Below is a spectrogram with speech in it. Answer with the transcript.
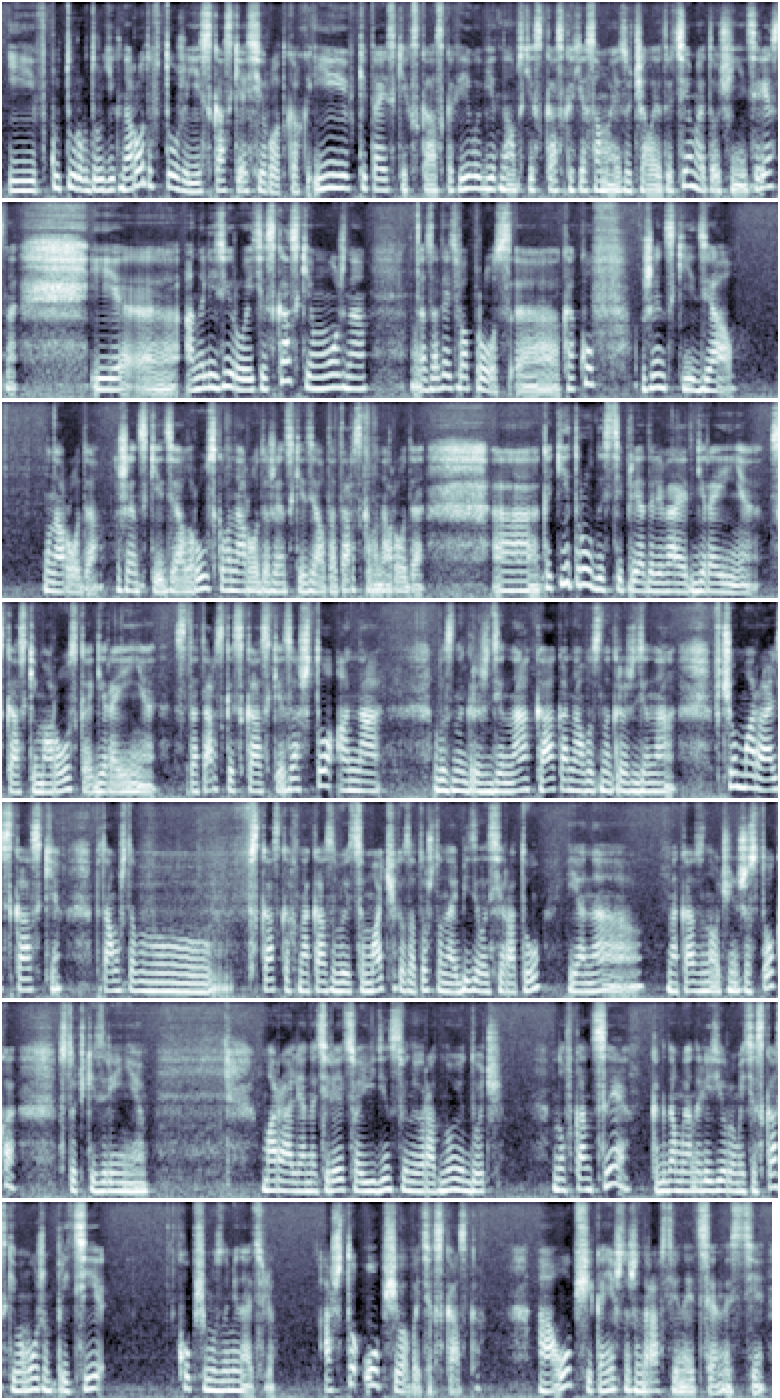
и в культурах других народов тоже есть сказки о сиротках. И в китайских сказках, и в вьетнамских сказках. Я сама изучала эту тему, это очень интересно. И э, анализируя эти сказки, можно задать вопрос, э, каков женский идеал у народа, женский идеал русского народа, женский идеал татарского народа. Э, какие трудности преодолевает героиня сказки «Морозко», героиня с татарской сказки? За что она вознаграждена, как она вознаграждена, в чем мораль сказки, потому что в сказках наказывается мачеха за то, что она обидела сироту, и она наказана очень жестоко с точки зрения морали. Она теряет свою единственную родную дочь. Но в конце, когда мы анализируем эти сказки, мы можем прийти к общему знаменателю. А что общего в этих сказках? А общие, конечно же, нравственные ценности.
